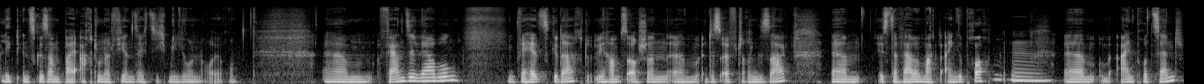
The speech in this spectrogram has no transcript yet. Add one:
Liegt insgesamt bei 864 Millionen Euro. Ähm, Fernsehwerbung, wer hätte es gedacht, wir haben es auch schon ähm, des Öfteren gesagt, ähm, ist der Werbemarkt eingebrochen. Mhm. Ähm, ein Prozent,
